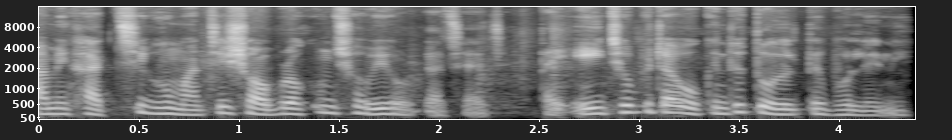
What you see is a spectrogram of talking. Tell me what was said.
আমি খাচ্ছি, ঘুমাচ্ছি, সব রকম ছবি ওর কাছে আছে। তাই এই ছবিটা ও কিন্তু তুলতে ভোলেনি।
